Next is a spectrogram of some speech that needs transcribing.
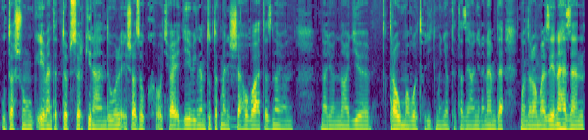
utasunk évente többször kirándul, és azok, hogyha egy évig nem tudtak menni sehova, hát az nagyon, nagyon nagy ö, trauma volt, hogy így mondjam, tehát azért annyira nem, de gondolom azért nehezen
